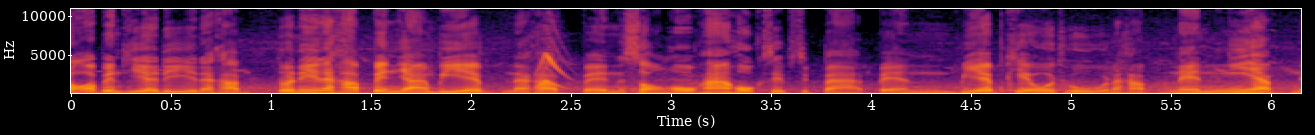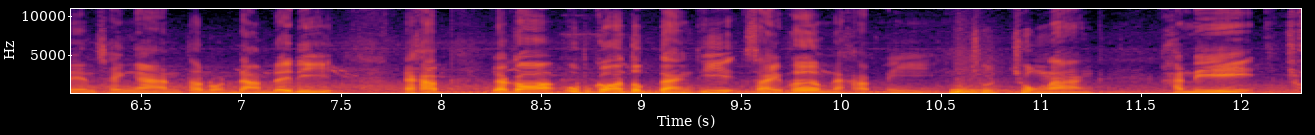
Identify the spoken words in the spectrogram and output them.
ล้อเป็น TRD นะครับ ตัวนี้นะครับเป็นยาง BF นะครับ เป็น 265 60 18 เป็น BF KO2 นะครับ เน้นเงียบ เน้นใช้งานถนนดำได้ดีนะครับ แล้วก็อุปกรณ์ตกแต่งที่ใส่เพิ่มนะครับ นี่ชุดช่วงล่าง คันนี้โช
